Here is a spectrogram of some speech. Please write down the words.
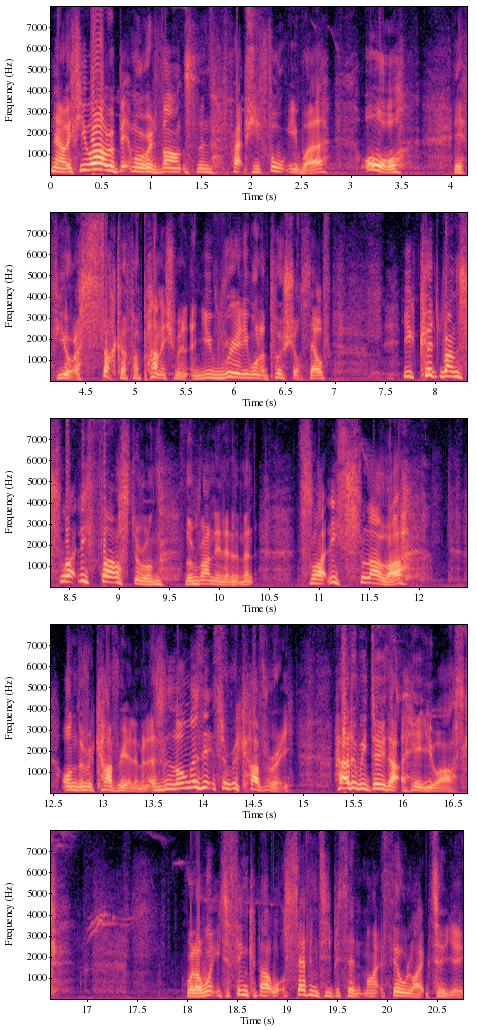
Now, if you are a bit more advanced than perhaps you thought you were, or if you're a sucker for punishment and you really want to push yourself, you could run slightly faster on the running element, slightly slower on the recovery element, as long as it's a recovery. How do we do that, here you ask? Well, I want you to think about what 70% might feel like to you.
